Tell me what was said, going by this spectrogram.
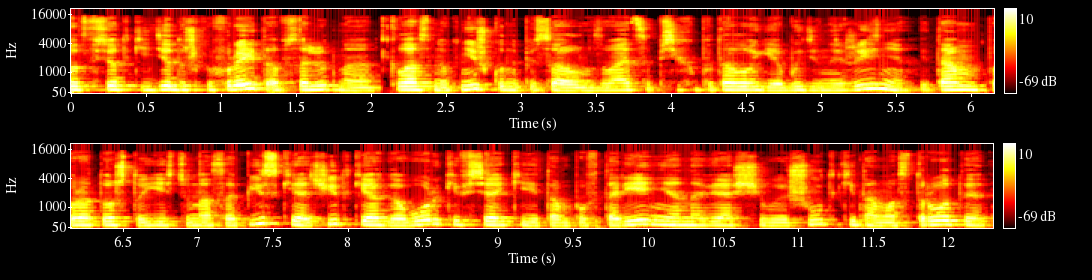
Вот все-таки дедушка Фрейд абсолютно классную книжку написал, называется «Психопатология обыденной жизни». И там про то, что есть у нас описки, очитки, оговорки всякие, там повторения навязчивые, шутки, там остроты.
